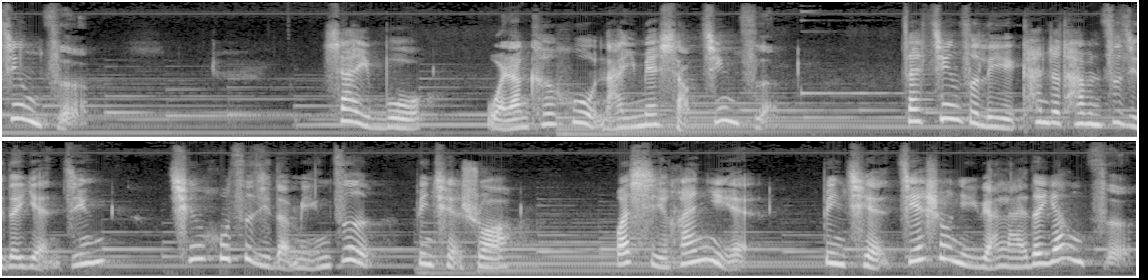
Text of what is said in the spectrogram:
镜子。下一步，我让客户拿一面小镜子。在镜子里看着他们自己的眼睛，轻呼自己的名字，并且说：“我喜欢你，并且接受你原来的样子。”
